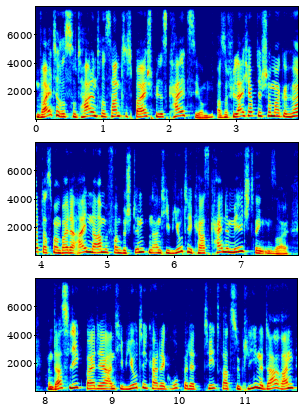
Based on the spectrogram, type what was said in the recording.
Ein weiteres total interessantes Beispiel ist Calcium. Also vielleicht habt ihr schon mal gehört, dass man bei der Einnahme von bestimmten Antibiotikas keine Milch trinken soll. Und das liegt bei der Antibiotika der Gruppe der Tetrazykline daran,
